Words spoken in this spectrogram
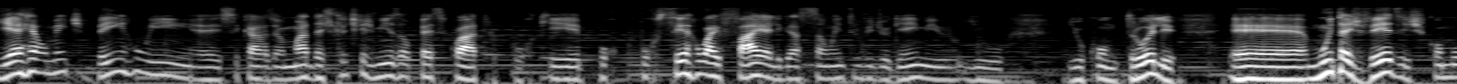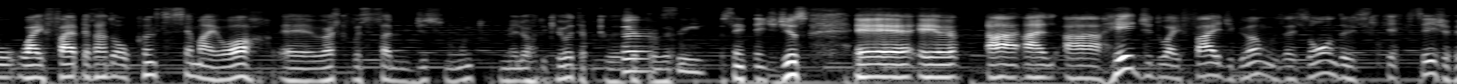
E é realmente bem ruim é, esse caso. É uma das críticas minhas ao PS4, porque por, por ser Wi-Fi a ligação entre o videogame e o, e o controle, é, muitas vezes, como o Wi-Fi, apesar do alcance ser maior, é, eu acho que você sabe disso muito melhor do que eu, até porque você, é, você entende disso, é, é, a, a, a, rede do Wi-Fi, digamos, as ondas, que quer que seja,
